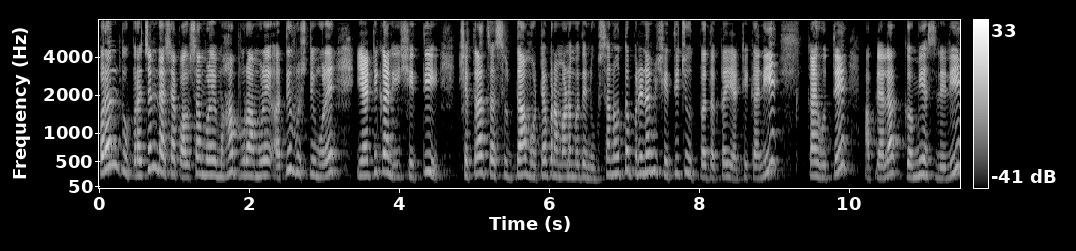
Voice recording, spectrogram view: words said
परंतु प्रचंड अशा पावसामुळे महापुरामुळे अतिवृष्टीमुळे या ठिकाणी शेती क्षेत्राचं सुद्धा मोठ्या प्रमाणामध्ये नुकसान होतं. परिणामी शेतीची उत्पादकता या ठिकाणी काय होते? आपल्याला कमी असलेली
